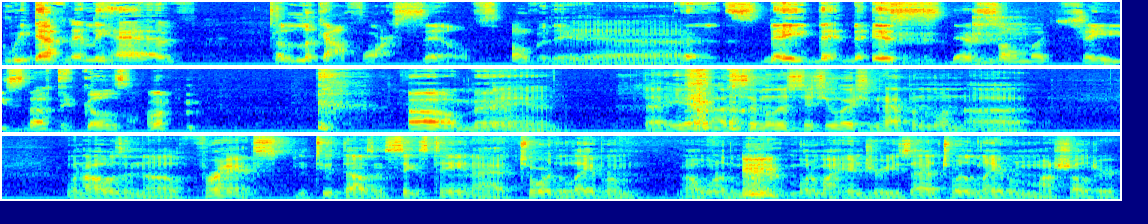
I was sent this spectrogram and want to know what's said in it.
we, we definitely have to look out for ourselves over there. yeah. Because they, they, it's there's so much shady stuff that goes on. Oh man. Man, that yeah, a similar situation happened when uh when I was in uh, France in 2016. I had tore the labrum. Uh, one of the my, one of my injuries. I had tore the labrum in my shoulder,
